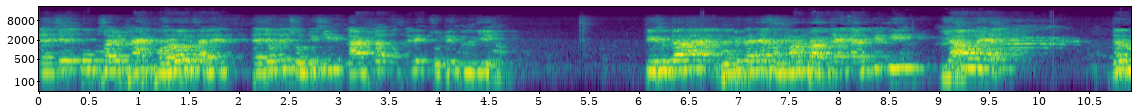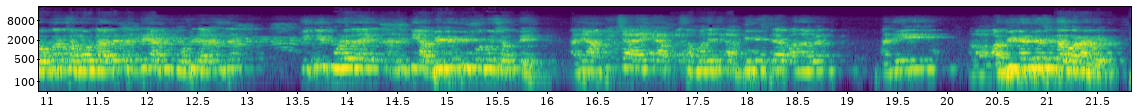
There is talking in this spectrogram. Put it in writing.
त्यांचे खूप सारे फॅन फॉलोअर्स आहेत त्याच्यामध्ये छोटीशी लाटला असलेली एक छोटी मुलगी आहे. ती सुद्धा भूमिकांना सन्मान प्राप्त आहे. कारण की ती या वयात जर लोकांसमोर जाते तर ती आम्ही मोठी झाल्यानंतर किती पुढे जाईल आणि ती अभिनेत्री बनू शकते. आणि अपेक्षा आहे की आपल्या समाजातील अभिनेत्या बनाव्यात आणि अभिनेते सुद्धा बनावेत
